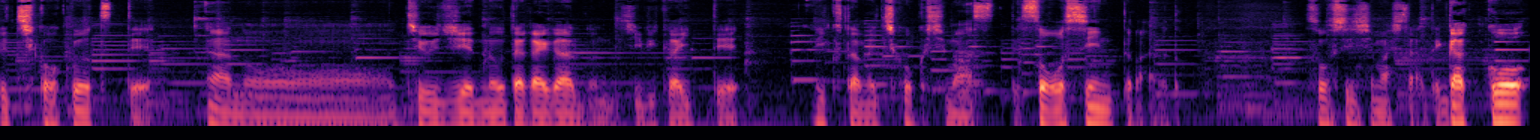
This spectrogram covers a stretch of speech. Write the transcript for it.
で遅刻っつってあのー、中耳炎の疑いがあるのに耳鼻科行って行くため遅刻しますって送信とかあると。送信しましたで学校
